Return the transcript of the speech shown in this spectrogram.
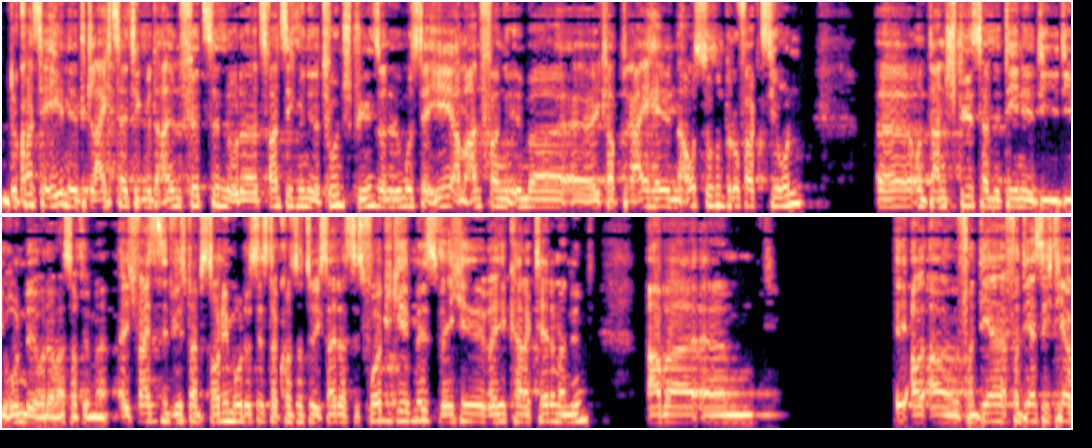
du kannst ja eh nicht gleichzeitig mit allen 14 oder 20 Miniaturen spielen, sondern du musst ja eh am Anfang immer, äh, ich glaube, drei Helden aussuchen pro Fraktion. Äh, und dann spielst du halt mit denen die, die Runde oder was auch immer. Ich weiß jetzt nicht, wie es beim Story-Modus ist, da kann es natürlich sein, dass das vorgegeben ist, welche, welche Charaktere man nimmt aber ähm, äh, von der von der Sicht her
